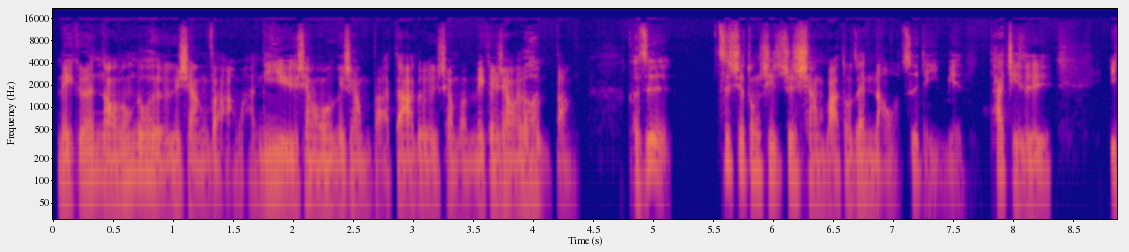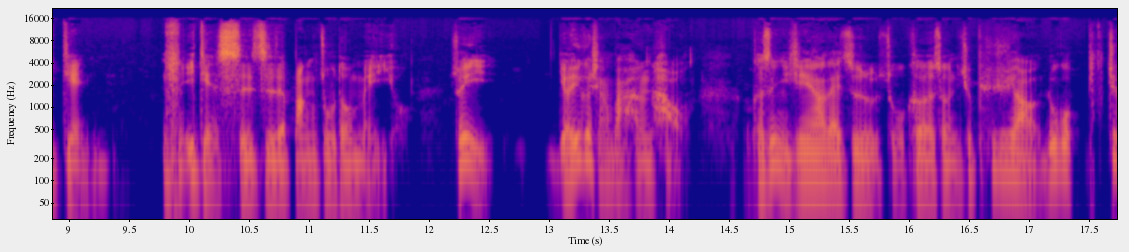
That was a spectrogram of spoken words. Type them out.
每个人脑中都会有一个想法嘛，你有一个想法，我有一个想法，大家都有想法，每个人想法都很棒，可是这些东西，这想法都在脑子里面，它其实一点 一点实质的帮助都没有。所以有一个想法很好，可是你今天要在自主主课的时候，你就必须要，如果就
